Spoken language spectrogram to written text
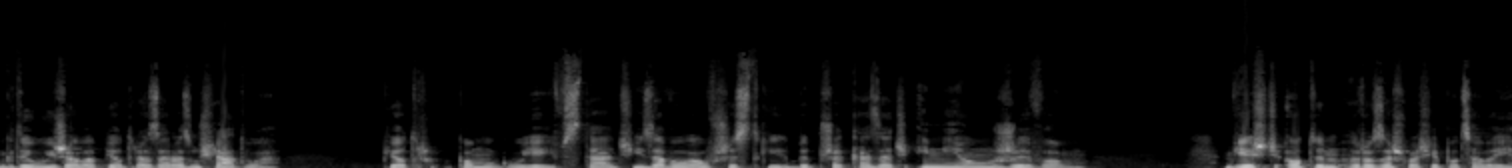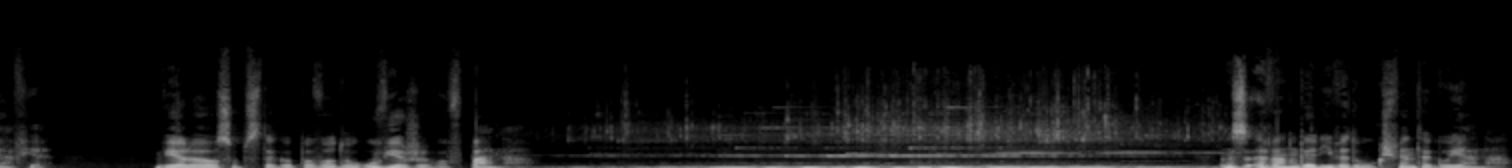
Gdy ujrzała Piotra, zaraz usiadła. Piotr pomógł jej wstać i zawołał wszystkich, by przekazać im ją żywą. Wieść o tym rozeszła się po całej Jafie. Wiele osób z tego powodu uwierzyło w Pana. Z Ewangelii według świętego Jana.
